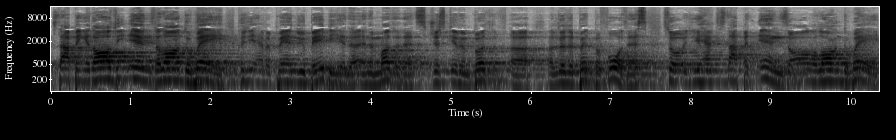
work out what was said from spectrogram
stopping at all the inns along the way because you have a brand new baby and a, and a mother that's just given birth uh, a little bit before this. So you have to stop at inns all along the way.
